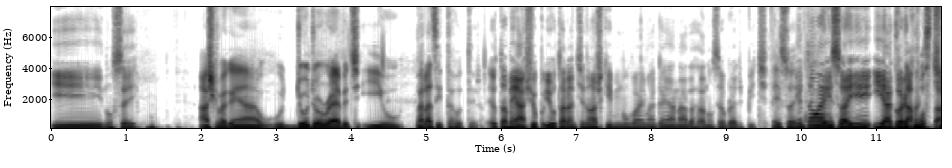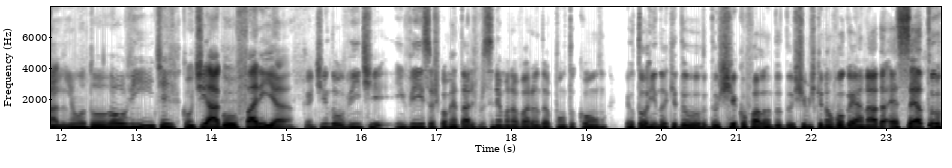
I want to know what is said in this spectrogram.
e não sei. Acho que vai ganhar o Jojo Rabbit e o Parasita roteiro. Eu também acho. E o- E o Tarantino eu acho que não vai mais ganhar nada a não ser o Brad Pitt. É isso aí. Então é isso aí. E agora Está postado. cantinho do ouvinte. Com o Thiago Faria. Cantinho do ouvinte, envie seus comentários pro cinemanavaranda.com. Eu tô rindo aqui do, do Chico falando dos filmes que não vão ganhar nada, exceto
